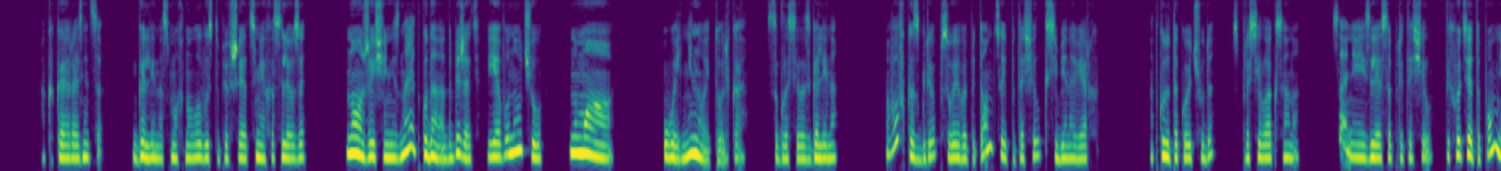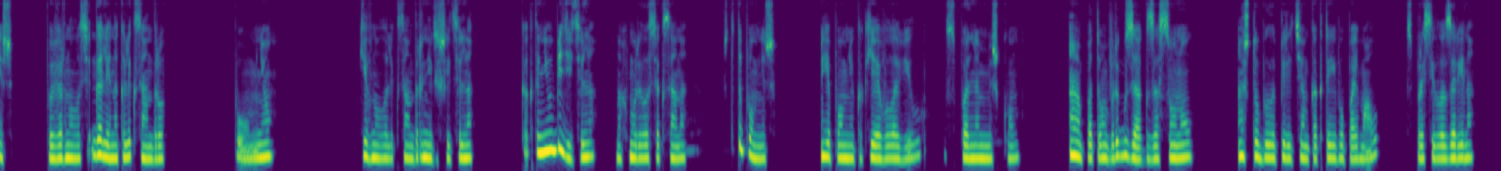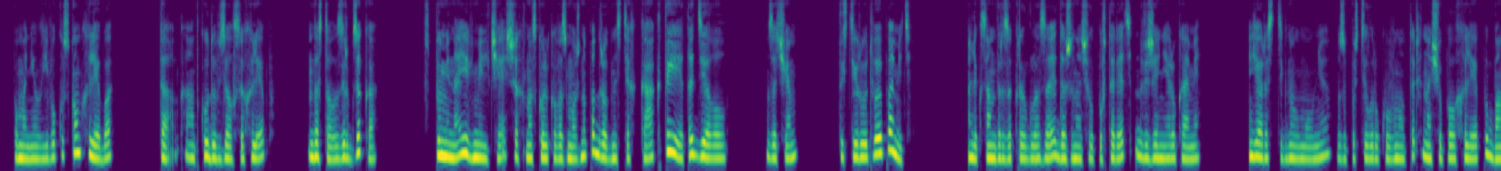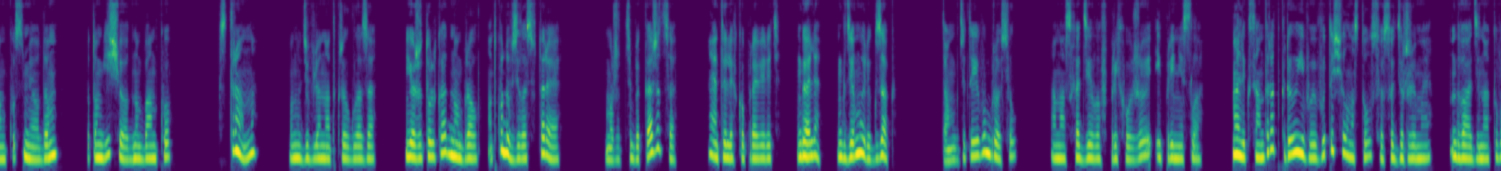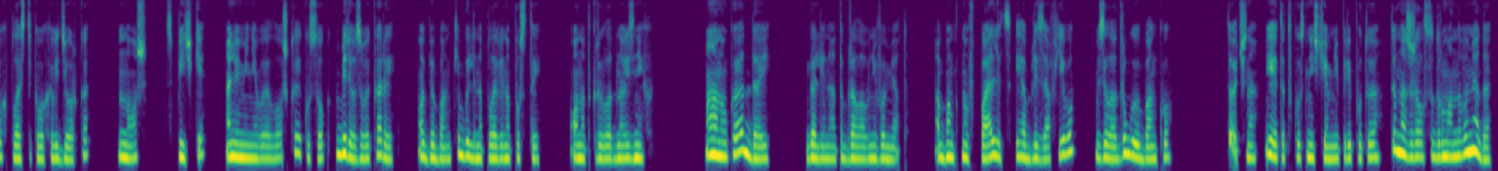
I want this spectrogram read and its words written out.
«А какая разница? Галина смахнула выступившие от смеха слезы. «Но он же еще не знает, куда надо бежать. Я его научу. Ну, ма...» «Ой, не ной только», — согласилась Галина. Вовка сгреб своего питомца и потащил к себе наверх. «Откуда такое чудо?» — спросила Оксана. «Саня из леса притащил. Ты хоть это помнишь?» — повернулась Галина к Александру. «Помню», — кивнул Александр нерешительно. «Как-то неубедительно нахмурилась Оксана. «Что ты помнишь?» «Я помню, как я его ловил спальным мешком, а потом в рюкзак засунул». «А что было перед тем, как ты его поймал?» — спросила Зарина. Поманил его куском хлеба. «Так, а откуда взялся хлеб?» «Достал из рюкзака». «Вспоминай в мельчайших, насколько возможно, подробностях, как ты это делал». «Зачем?» «Тестирую твою память». Александр закрыл глаза и даже начал повторять движения руками. Я расстегнул молнию, запустил руку внутрь, нащупал хлеб и банку с медом, потом еще одну банку. «Странно», — он удивленно открыл глаза. «Я же только одну брал. Откуда взялась вторая?» «Может, тебе кажется?» «Это легко проверить. Галя, где мой рюкзак?» «Там, где ты его бросил». Она сходила в прихожую и принесла. Александр открыл его и вытащил на стол все содержимое два одинаковых пластиковых ведерка, нож, спички, алюминиевая ложка и кусок березовой коры. Обе банки были наполовину пусты. Он открыл одно из них. «А ну-ка, отдай». Галина отобрала у него мед. Обмакнув палец и облизав его, взяла другую банку. «Точно, я этот вкус ни с чем не перепутаю. Ты нажрался дурманного меда».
